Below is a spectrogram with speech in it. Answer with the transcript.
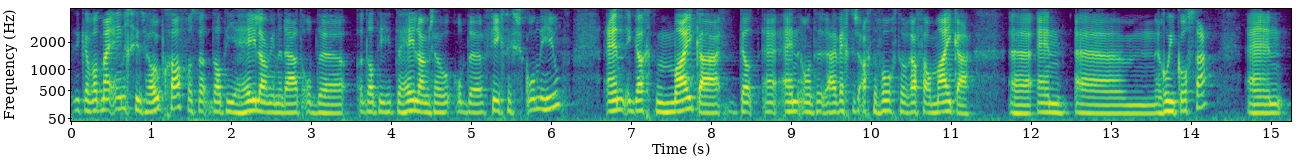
ik, wat mij enigszins hoop gaf, was dat, dat hij heel lang inderdaad op de, dat hij het heel lang zo op de 40 seconden hield. En ik dacht, Maika, dat, eh, en, want hij werd dus achtervolgd door Rafael Maika eh, en ehm Rui Costa. En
